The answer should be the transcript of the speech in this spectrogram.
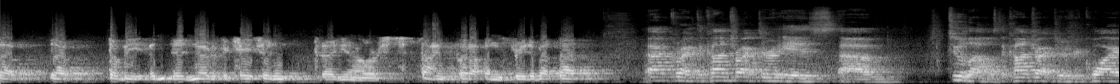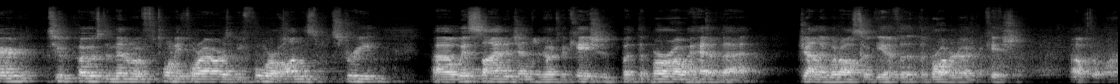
uh, there'll be a a notification, uh, you know, or signs put up on the street about that? Uh, correct. The contractor is um, two levels. The contractor is required to post a minimum of 24 hours before on the street uh, with signage and notification, but the borough ahead of that generally would also give the, the broader notification of the work.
